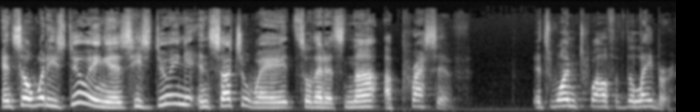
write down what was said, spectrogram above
And so what he's doing is he's doing it in such a way so that it's not oppressive. It's one twelfth of the labor.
